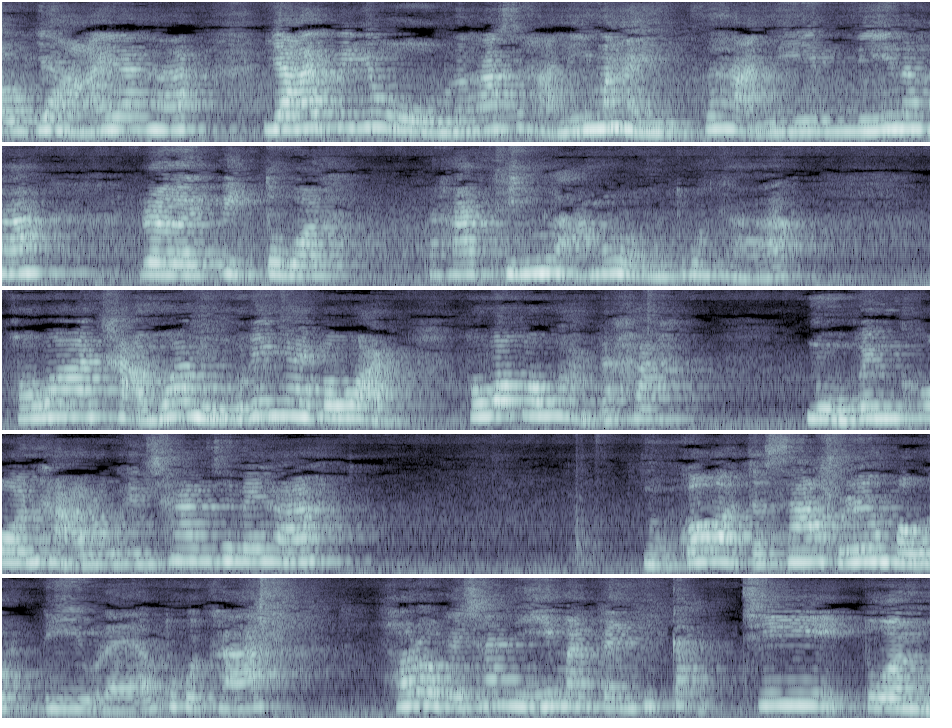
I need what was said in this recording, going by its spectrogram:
เขาย้ายนะคะ ย้ายไปอยู่นะคะ สถานีใหม่สถานีนี้นะคะ เลยปิดตัวนะคะ ทิ้งร้างลงทุกคนค่ะเพราะว่าถามว่าหนูรู้ได้ไงประวัติ เพราะว่าประวัตินะคะ หนูเป็นคนหาโลเคชั่นใช่ไหมคะหนูก็จะทราบเรื่องประวัติดีอยู่แล้วทุกคนคะเพราะโลเคชันนี้มันเป็นพิกัดที่ตัวหนู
